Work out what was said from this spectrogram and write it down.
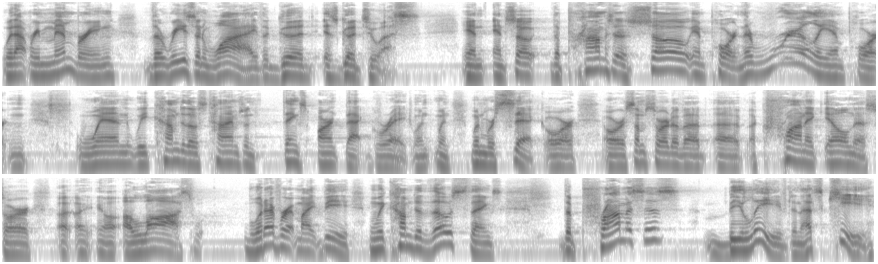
without remembering the reason why the good is good to us. And, and so the promises are so important. They're really important when we come to those times when things aren't that great, when, when, when we're sick or, or some sort of a, a, a chronic illness or a, a, you know, a loss, whatever it might be, when we come to those things, the promises believed, and that's key,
